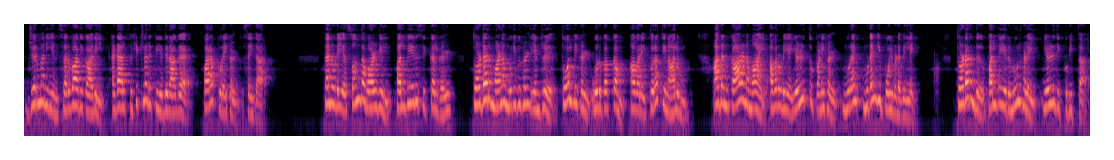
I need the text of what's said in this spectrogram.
ஜெர்மனியின் சர்வாதிகாரி அடால்ஃப் ஹிட்லருக்கு எதிராக பரப்புரைகள் செய்தார். தன்னுடைய சொந்த வாழ்வில் பல்வேறு சிக்கல்கள் தொடர் மன முறிவுகள் என்று தோல்விகள் ஒரு பக்கம் அவரை துரத்தினாலும் அதன் காரணமாய் அவருடைய எழுத்து பணிகள் முடங்கி போய்விடவில்லை. தொடர்ந்து பல்வேறு நூல்களை எழுதி குவித்தார்.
